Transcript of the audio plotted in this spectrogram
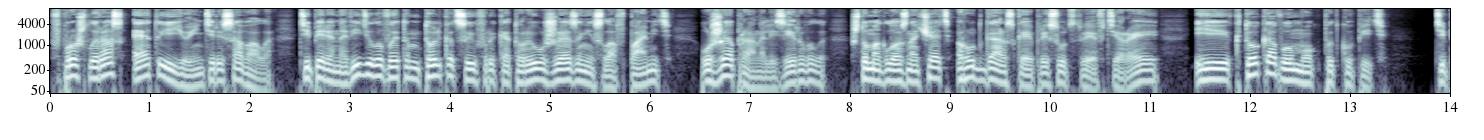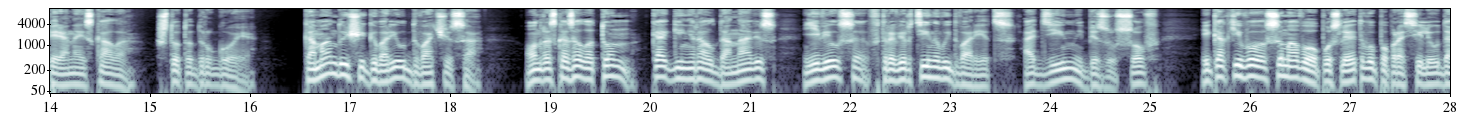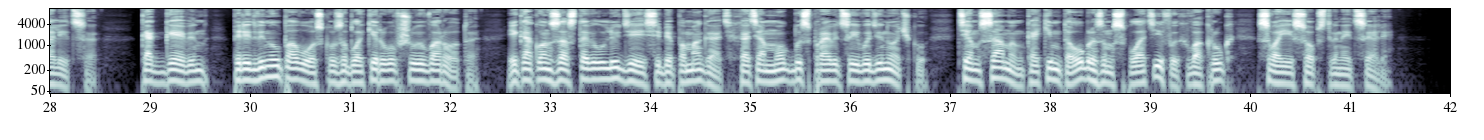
В прошлый раз это ее интересовало. Теперь она видела в этом только цифры, которые уже занесла в память, уже проанализировала, что могло означать рудгарское присутствие в Тирее и кто кого мог подкупить. Теперь она искала что-то другое. Командующий говорил два часа. Он рассказал о том, как генерал Данавис явился в Травертиновый дворец, один и без усов, и как его самого после этого попросили удалиться. Как Гевин передвинул повозку, заблокировавшую ворота, и как он заставил людей себе помогать, хотя мог бы справиться и в одиночку, тем самым каким-то образом сплотив их вокруг своей собственной цели.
